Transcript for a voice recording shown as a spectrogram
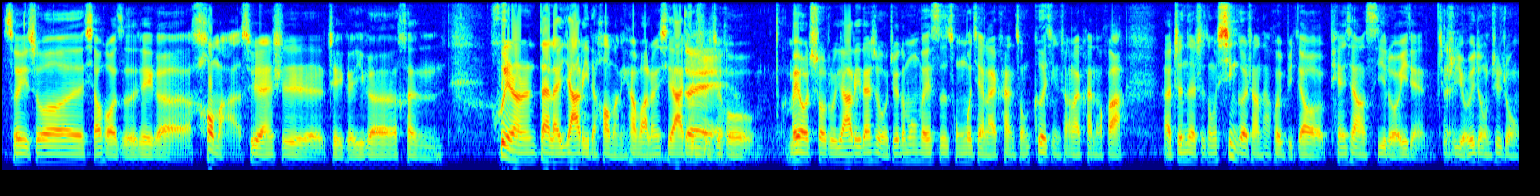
所以说小伙子这个号码虽然是这个一个很会让人带来压力的号码，你看瓦伦西亚就是最后。没有受住压力，但是我觉得孟菲斯从目前来看，从个性上来看的话，啊，真的是从性格上他会比较偏向 C 罗一点，就是有一种这种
